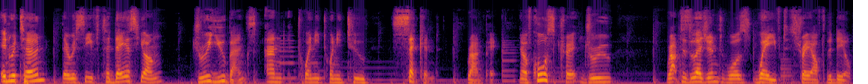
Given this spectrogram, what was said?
In return, they received Thaddeus Young, Drew Eubanks, and a 2022 second round pick. Now, of course, Drew Raptors legend was waived straight after the deal.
